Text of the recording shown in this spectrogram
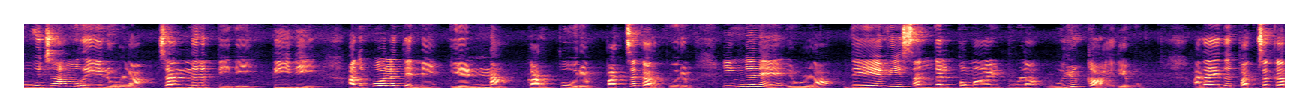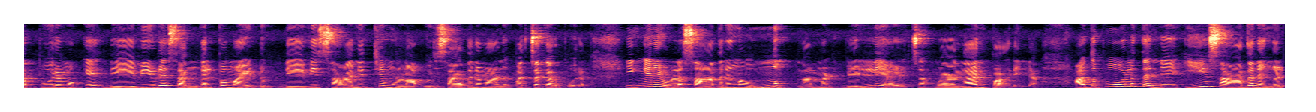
പൂജാമുറിയിലുള്ള ചന്ദനത്തിരി തിരി അതുപോലെ തന്നെ എണ്ണ കർപ്പൂരം പച്ചക്കർപ്പൂരം ഇങ്ങനെയുള്ള ദേവീ സങ്കല്പമായിട്ടുള്ള ഒരു കാര്യവും അതായത് പച്ചക്കർപ്പൂരമൊക്കെ ദേവിയുടെ സങ്കല്പമായിട്ടും ദേവി സാന്നിധ്യമുള്ള ഒരു സാധനമാണ് പച്ചക്കർപ്പൂരം ഇങ്ങനെയുള്ള സാധനങ്ങളൊന്നും നമ്മൾ വെള്ളിയാഴ്ച വാങ്ങാൻ പാടില്ല. അതുപോലെ തന്നെ ഈ സാധനങ്ങൾ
